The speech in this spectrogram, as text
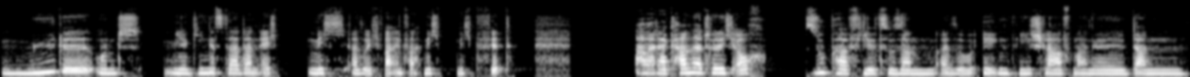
müde und mir ging es da dann echt nicht, also ich war einfach nicht, nicht fit. Aber da kam natürlich auch super viel zusammen. Also irgendwie Schlafmangel, dann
